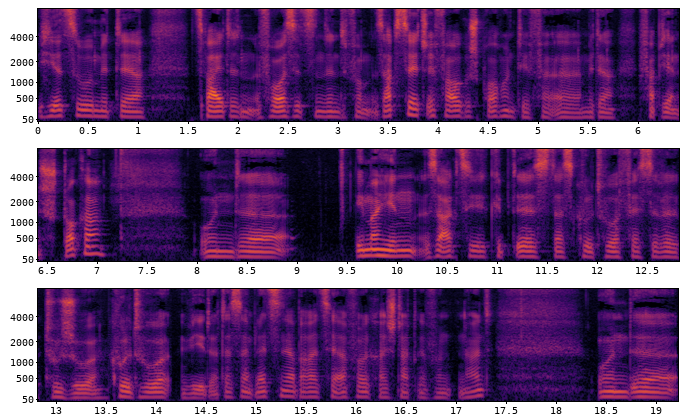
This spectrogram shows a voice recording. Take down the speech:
hierzu mit der zweiten Vorsitzenden vom Substage e.V. gesprochen, die, äh, mit der Fabienne Stocker. Und äh, Immerhin, sagt sie, gibt es das Kulturfestival Toujours, Kultur wieder, das im letzten Jahr bereits sehr erfolgreich stattgefunden hat. Und äh,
